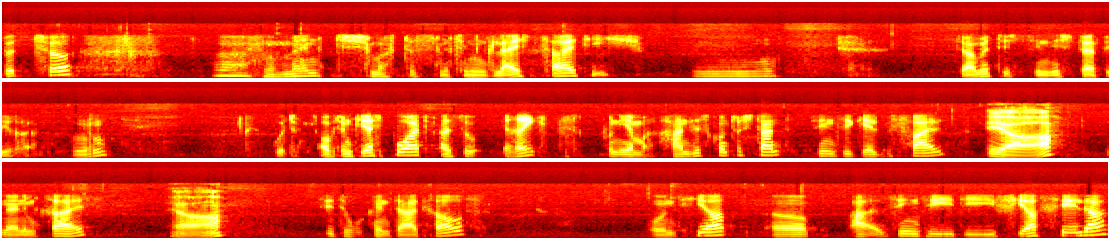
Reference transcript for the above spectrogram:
bitte. Äh, Moment, ich mache das mit Ihnen gleichzeitig. Hm, damit ich Sie nicht verwirre. Hm? Gut, auf dem Dashboard, also rechts von Ihrem Handelskontostand, sehen Sie gelbe Pfeil Ja, in einem Kreis. ja. Sie drücken da drauf. Und hier äh, ah, sehen Sie die vier Fehler,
